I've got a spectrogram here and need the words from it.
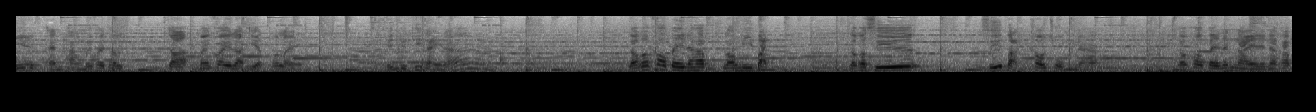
นี้แผนผังไม่ค่อยจะไม่ค่อยละเอียดเท่าไหร่ เห็นอยู่ที่ไหนนะ เราก็เข้าไปนะครับ เรามีบัตร เราก็ซื้อซื้อบัตรเข้าชมนะฮะเราเข้าไปด้านในเลยนะครับ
